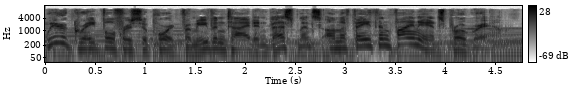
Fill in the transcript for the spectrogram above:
We're grateful for support from Eventide Investments on the Faith and Finance program.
